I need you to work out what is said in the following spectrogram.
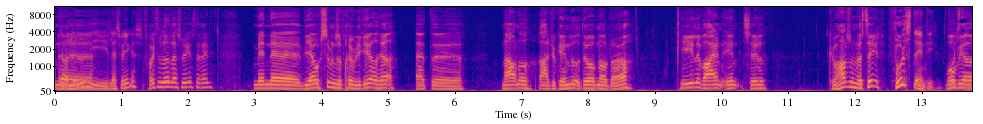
Men, og øh, lede i Las Vegas. Frygt at lede Las Vegas, det er rigtigt. Men øh, vi er jo simpelthen så privilegeret her, at øh, navnet Radio Genlyd, det åbner jo døre hele vejen ind til Københavns Universitet, Fuldstændig. hvor vi, Fuldstændig.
